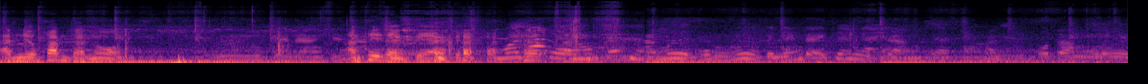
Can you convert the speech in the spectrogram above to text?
อันอยู่ข้ามถนนๆอืมแกดังอันที่แดงว่าดังเลยหามืออุ้งมือเป็นยังไงขึ้นดังแท้ๆมันสิบ่ดังเลย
